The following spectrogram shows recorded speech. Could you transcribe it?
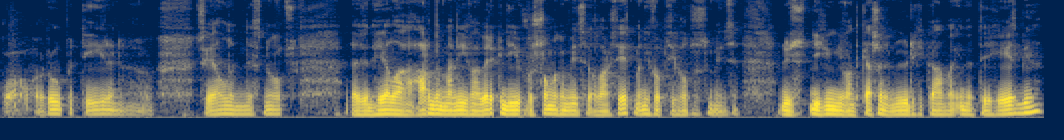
Wow, roepen, tieren, uh, schelden, desnoods. Dat is een hele harde manier van werken die voor sommige mensen wel marcheert, maar niet voor psychotische mensen. Dus die gingen van het kastje de muur, die kwamen in de TG's binnen.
